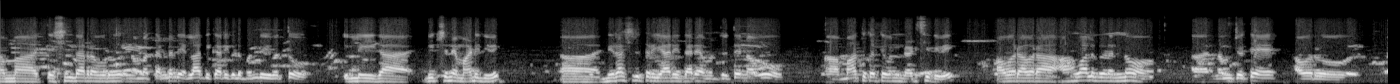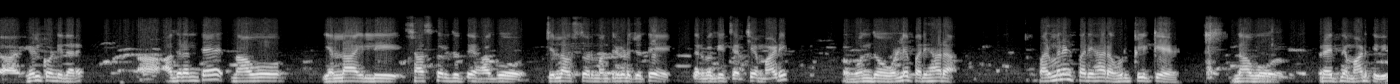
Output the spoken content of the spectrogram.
ನಮ್ಮ ತಹಶೀಲ್ದಾರ್ ಅವರು, ನಮ್ಮ ತಂಡದ ಎಲ್ಲಾ ಅಧಿಕಾರಿಗಳು ಬಂದು ಇವತ್ತು ಇಲ್ಲಿ ಈಗ ವೀಕ್ಷಣೆ ಮಾಡಿದ್ವಿ ನಿರಾಶ್ರಿತರು ಯಾರಿದ್ದಾರೆ, ಅವರ ಜೊತೆ ನಾವು ಮಾತುಕತೆಯನ್ನು ನಡೆಸಿದೀವಿ ಅವರವರ ಅಹವಾಲುಗಳನ್ನು ನಮ್ಮ ನಮ್ ಜೊತೆ ಅವರು ಹೇಳ್ಕೊಂಡಿದ್ದಾರೆ. ಅದರಂತೆ ನಾವು ಎಲ್ಲ ಇಲ್ಲಿ ಶಾಸಕರ ಜೊತೆ ಹಾಗೂ ಜಿಲ್ಲಾ ಉಸ್ತುವಾರಿ ಮಂತ್ರಿಗಳ ಜೊತೆ ಇದರ ಬಗ್ಗೆ ಚರ್ಚೆ ಮಾಡಿ ಒಂದು ಒಳ್ಳೆ ಪರಿಹಾರ ಪರ್ಮನೆಂಟ್ ಪರಿಹಾರ ಹುಡುಕ್ಲಿಕ್ಕೆ ನಾವು ಪ್ರಯತ್ನ ಮಾಡ್ತೀವಿ.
